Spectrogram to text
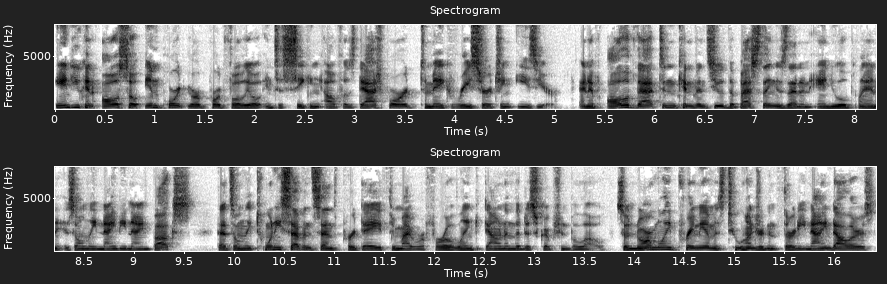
And you can also import your portfolio into Seeking Alpha's dashboard to make researching easier. And if all of that didn't convince you, the best thing is that an annual plan is only 99 bucks. That's only 27 cents per day through my referral link down in the description below. So normally premium is $239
